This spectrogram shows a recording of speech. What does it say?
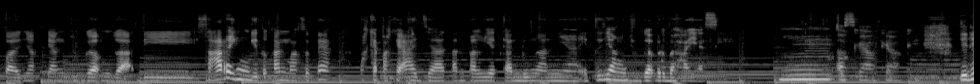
banyak yang juga nggak disaring gitu kan maksudnya pakai-pakai aja tanpa lihat kandungannya itu yang juga berbahaya sih Hmm, oke oke oke. Jadi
